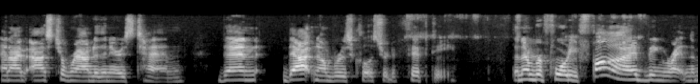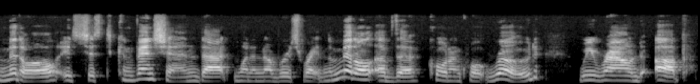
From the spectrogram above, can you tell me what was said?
and I'm asked to round to the nearest 10, then that number is closer to 50. The number 45 being right in the middle, it's just convention that when a number is right in the middle of the quote unquote road, we round up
